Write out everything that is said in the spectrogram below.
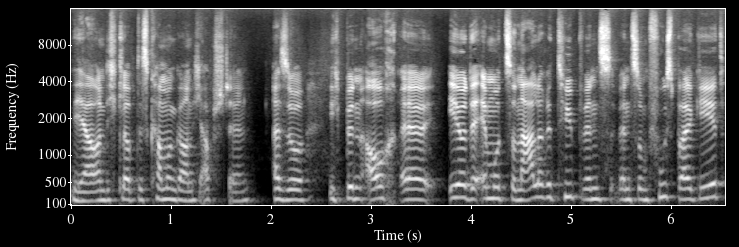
Ja, und ich glaube, das kann man gar nicht abstellen. Also ich bin auch äh, eher der emotionalere Typ, wenn es um Fußball geht.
